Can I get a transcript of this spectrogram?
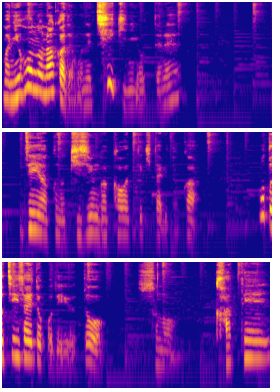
まあ、日本の中でもね地域によってね善悪の基準が変わってきたりとかもっと小さいとこで言うとその家庭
